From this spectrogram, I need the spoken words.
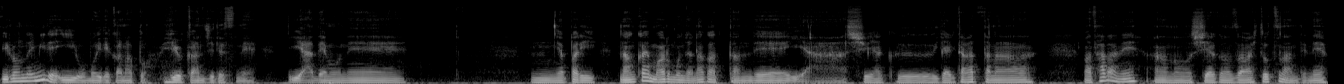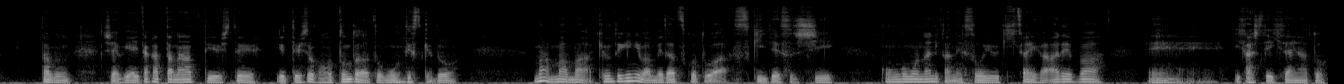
いろんな意味でいい思い出かなという感じですね。いや、でもね、うん、やっぱり何回もあるもんじゃなかったんで、いやー、主役やりたかったな。まあ、ただね、あの、主役の座は一つなんでね、多分主役やりたかったなっていう人、言ってる人がほとんどだと思うんですけど、まあまあまあ、基本的には目立つことは好きですし、今後も何かね、そういう機会があれば、えー、生かしていきたいなと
